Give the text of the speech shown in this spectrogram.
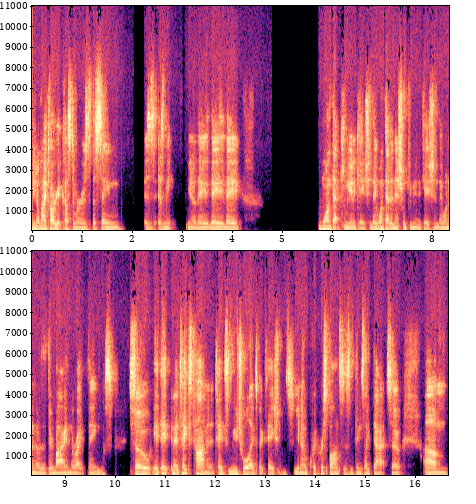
you know my target customer is the same as, as me. You know they they they want that communication. They want that initial communication. They want to know that they're buying the right things. So it, it, and it takes time and it takes mutual expectations you know quick responses and things like that. So um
